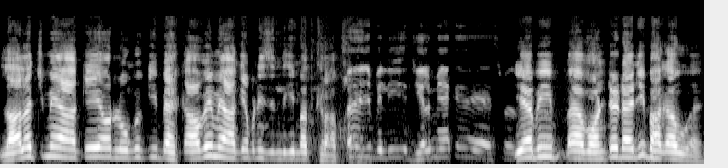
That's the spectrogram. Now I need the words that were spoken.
लालच में आके और लोगों की बहकावे में आके अपनी ज़िंदगी मत खराब करें। ये जेल में है ये अभी वांटेड है जी भागा हुआ है।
